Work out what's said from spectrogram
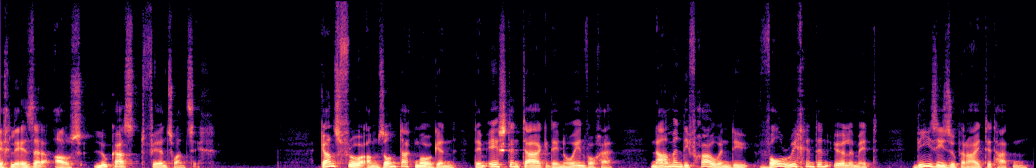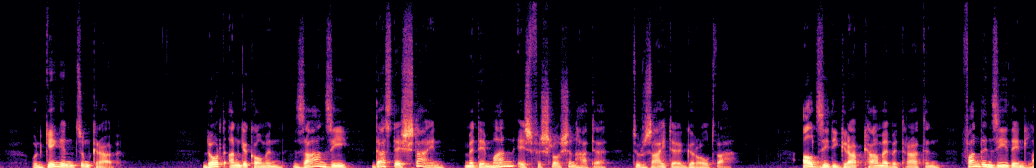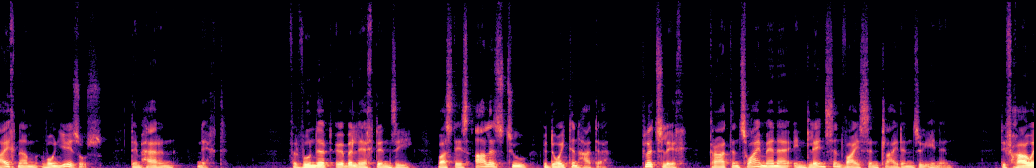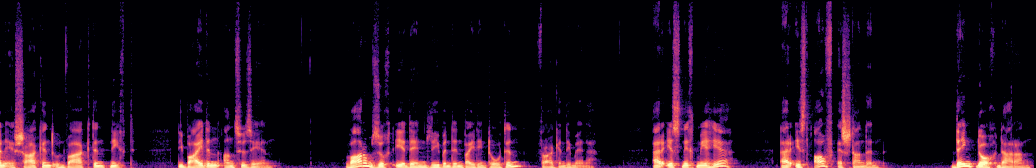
Ich lese aus Lukas 24. Ganz früh am Sonntagmorgen, dem ersten Tag der neuen Woche, nahmen die Frauen die wohlriechenden Öle mit, die sie zubereitet hatten, und gingen zum Grab. Dort angekommen, sahen sie, dass der Stein, mit dem man es verschlossen hatte, zur Seite gerollt war. Als sie die Grabkammer betraten, fanden sie den Leichnam von Jesus, dem Herrn, nicht. Verwundert überlegten sie, was das alles zu bedeuten hatte. Plötzlich traten zwei Männer in glänzend weißen Kleidern zu ihnen. Die Frauen erschraken und wagten nicht, die beiden anzusehen. Warum sucht ihr den Liebenden bei den Toten? fragen die Männer. Er ist nicht mehr hier. Er ist auferstanden. Denkt doch daran,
